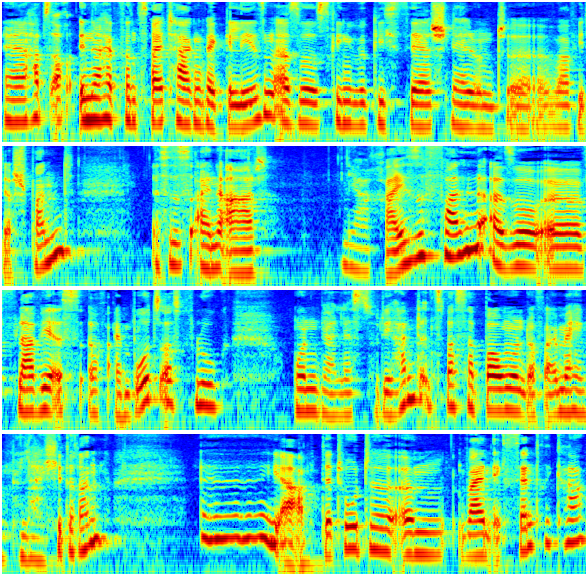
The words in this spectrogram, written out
Äh, habe es auch innerhalb von zwei Tagen weggelesen, also es ging wirklich sehr schnell und äh, war wieder spannend. Es ist eine Art ja, Reisefall. Also äh, Flavia ist auf einem Bootsausflug und ja, lässt so die Hand ins Wasser baumeln und auf einmal hängt eine Leiche dran. Äh, ja, der Tote ähm, war ein Exzentriker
